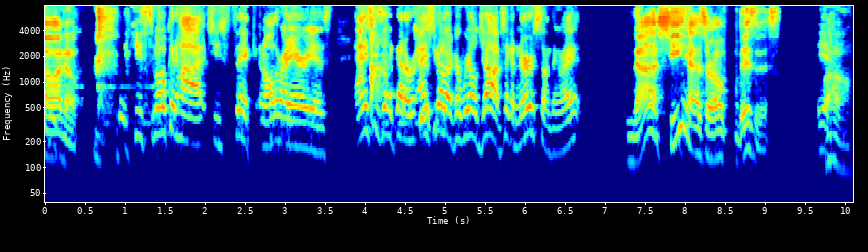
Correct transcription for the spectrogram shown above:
Oh, I know. She's smoking hot. She's thick in all the right areas, and she's like got a and she got like a real job. She's like a nurse, or something, right? Nah, she has her own business. Yeah, Wow.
